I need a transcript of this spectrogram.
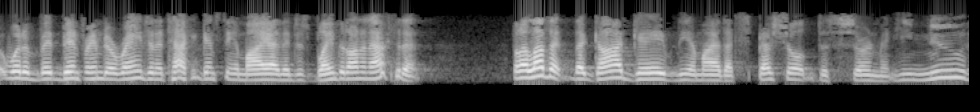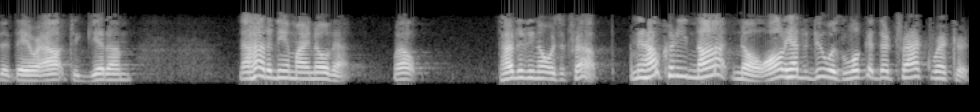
would have been for him to arrange an attack against Nehemiah and then just blamed it on an accident. But I love that, that God gave Nehemiah that special discernment. He knew that they were out to get him. Now, how did Nehemiah know that? Well, how did he know it was a trap? I mean, how could he not know? All he had to do was look at their track record.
